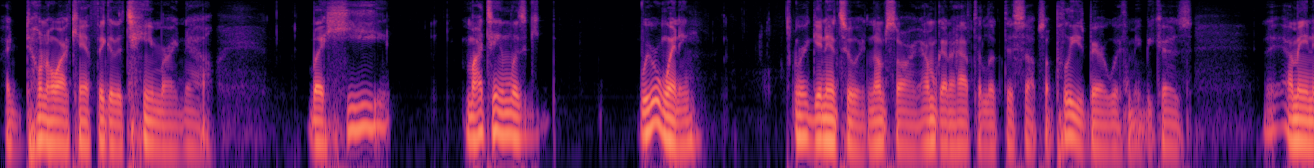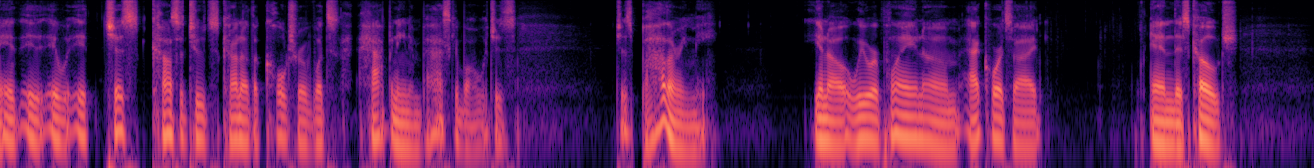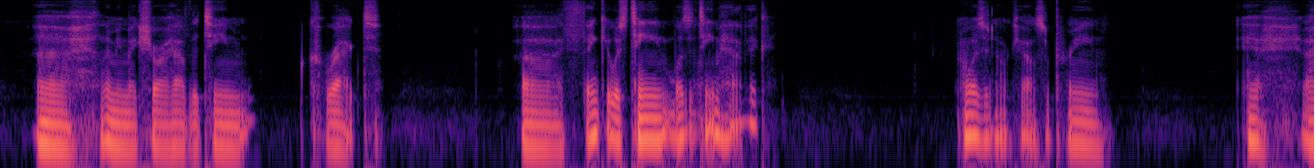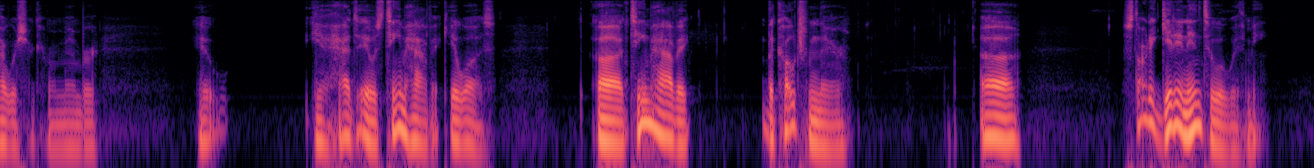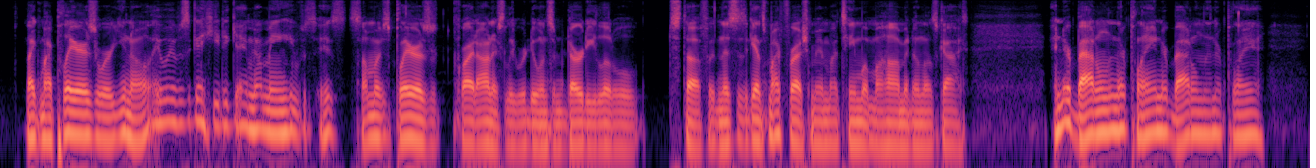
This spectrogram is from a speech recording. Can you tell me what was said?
I don't know why I can't think of the team right now, but he, my team was, we were winning. We are getting into it, and I'm sorry, I'm gonna have to look this up. So please bear with me because, I mean, it it it, it just constitutes kind of the culture of what's happening in basketball, which is just bothering me you know, we were playing um, at courtside, and this coach. Uh, let me make sure I have the team correct. Uh, I think it was team. Was it Team Havoc? Or was it NorCal Supreme? Yeah, I wish I could remember. It, yeah, had it was Team Havoc. It was. Uh, Team Havoc, the coach from there. Uh, started getting into it with me. Like my players were, you know, it, it was a heated game. I mean, he was his some of his players, quite honestly, were doing some dirty little stuff. And this is against my freshmen, my team with Muhammad and those guys. And they're battling, they're playing, they're battling, they're playing.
